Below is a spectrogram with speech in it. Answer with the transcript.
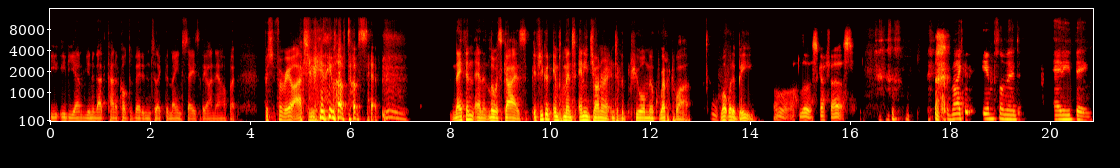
EDM. You know, that kind of cultivated into like the mainstays that they are now. But for for real, I actually really love dubstep. Nathan and Lewis, guys, if you could implement any genre into the Pure Milk repertoire, Oof. what would it be? Oh, Lewis, go first. if I could implement anything,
